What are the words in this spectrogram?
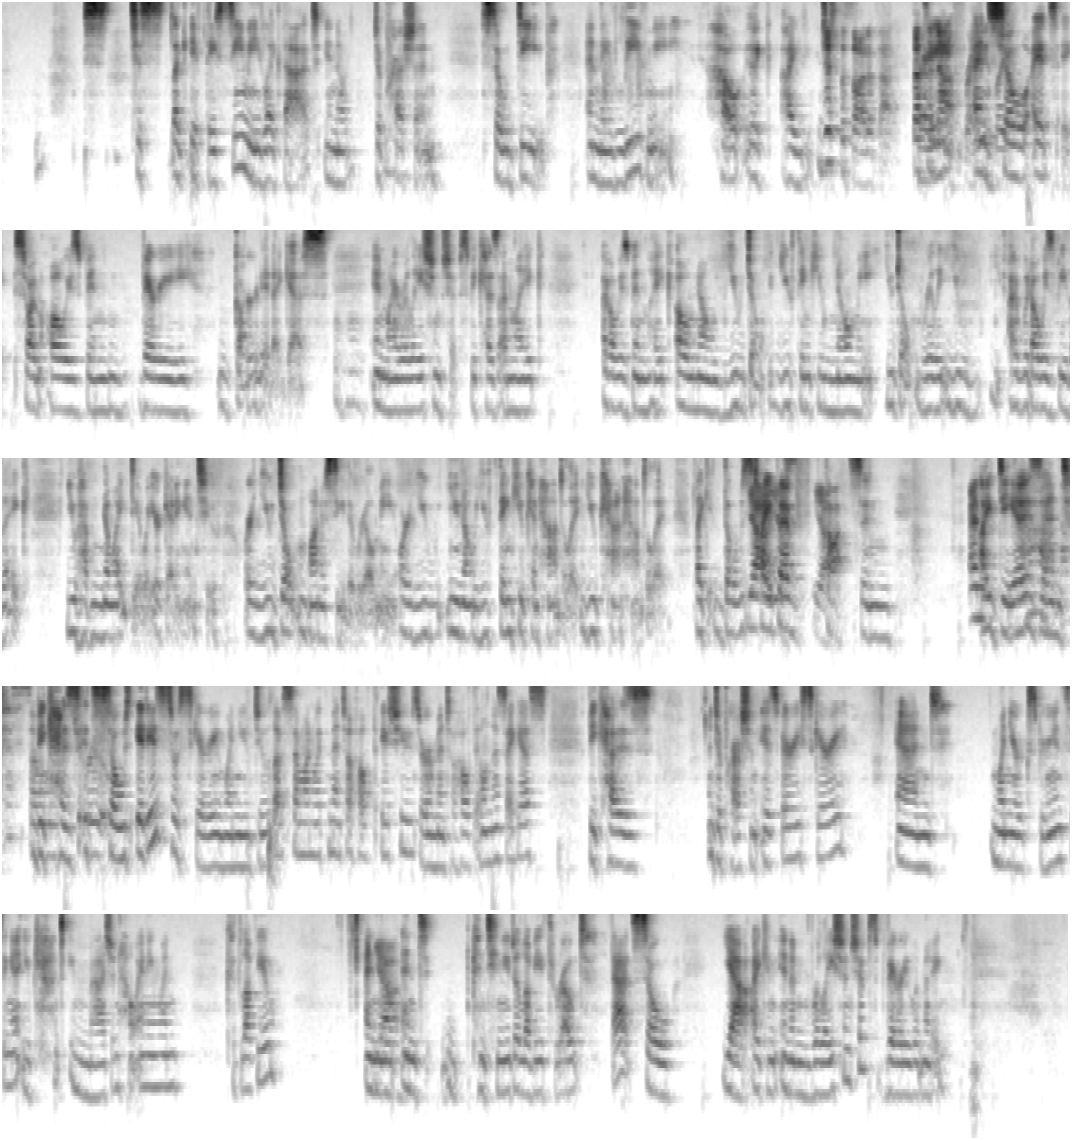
to like if they see me like that in a depression so deep and they leave me how like I just the thought of that. That's right? enough, right? And Like- so it's so I've always been very guarded, I guess, Mm-hmm. in my relationships because I'm like I've always been like, oh no, you don't. You think you know me. You don't really. You. I would always be like, you have no idea what you're getting into, or you don't want to see the real me, or you. You know, you think you can handle it. You can't handle it. Like those Yeah, type of yeah. thoughts and and ideas yeah, and so because it's so it is so scary when you do love someone with mental health issues or a mental health illness i guess because depression is very scary. And when you're experiencing it you can't imagine how anyone could love you. And Yeah. and continue to love you throughout that. So yeah i can in relationships very limiting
